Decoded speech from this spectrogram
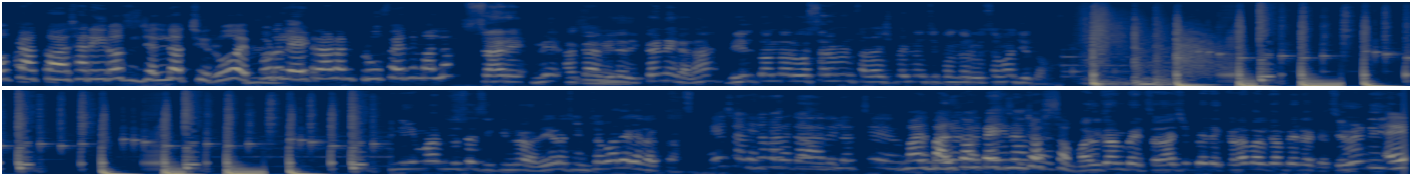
ఓకే అక్క సరే ఈ రోజు జల్ది వచ్చిర్రు. ఎప్పుడు లేట్ రావడానికి ప్రూఫ్ ఏంది మళ్ళీ? సరే అక్క వీళ్ళది ఇక్కడనే కదా? వీళ్ళు తొందరగా వస్తారా? మేము సదాశిపేట నుంచి తొందరగా వస్తామా? చూద్దాం. నియమం చూస్తే సికింద్రాబాద్. ఏడా శంషాబాదే కదా అక్క ఏ శంషాబాద్ కాదు, వీళ్ళు వచ్చే మరి బల్కంపేట నుంచి వస్తాం. బల్కంపేట సదాశివపేట ఎక్కడ? బల్కంపేట ఎక్కడ? సెవెంటీ ఏ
